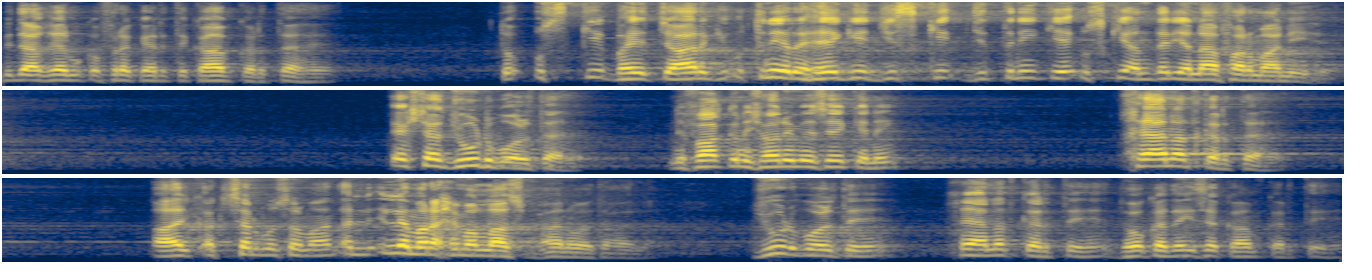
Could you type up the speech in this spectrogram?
بدع غیر مکفرہ کا ارتکاب کرتا ہے، تو اس کی بھائی چارگی اتنی رہے گی جس کی، جتنی کہ اس کے اندر یہ نافرمانی ہے۔ ایک شخص جھوٹ بولتا ہے، نفاق کی نشانی میں سے کہ نہیں؟ خیانت کرتا ہے۔ آج اکثر مسلمان، علم رحم اللہ سبحانہ و تعالی جھوٹ بولتے ہیں، خیانت کرتے ہیں دھوکہ دہی سے کام کرتے ہیں۔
